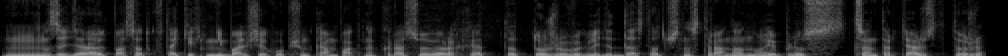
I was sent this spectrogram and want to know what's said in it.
задирают посадку в таких небольших, в общем, компактных кроссоверах, это тоже выглядит достаточно странно, ну и плюс центр тяжести тоже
